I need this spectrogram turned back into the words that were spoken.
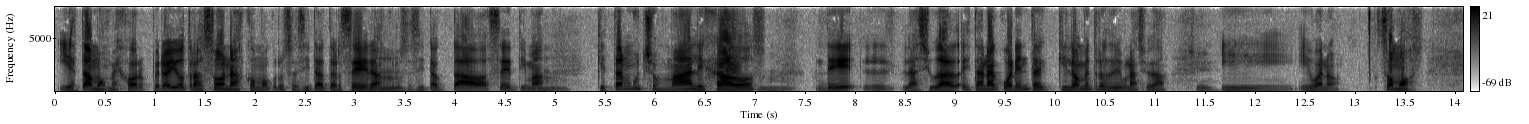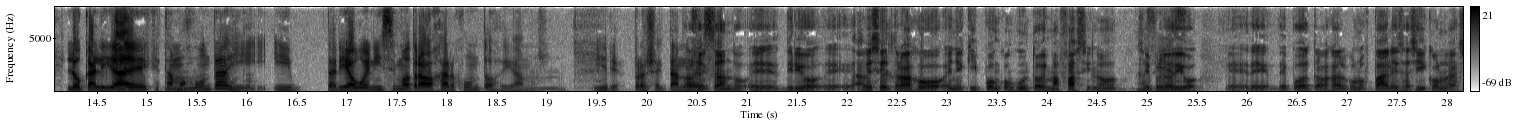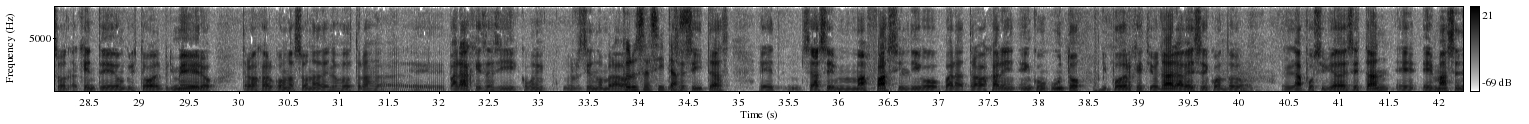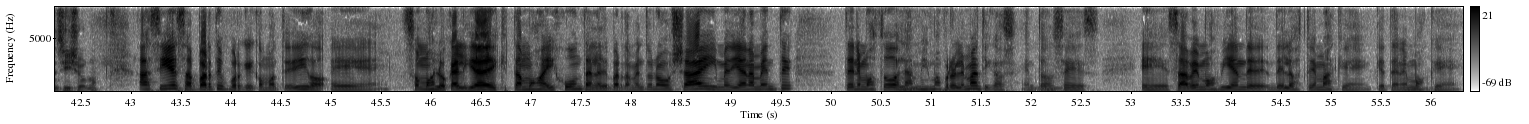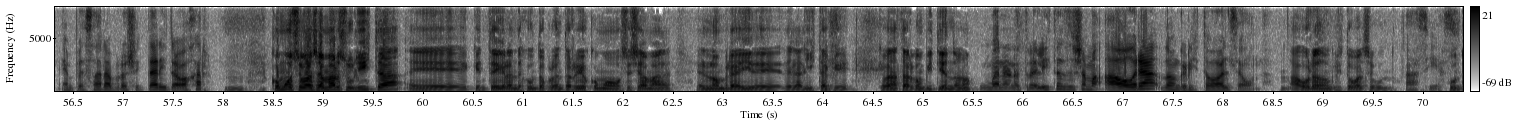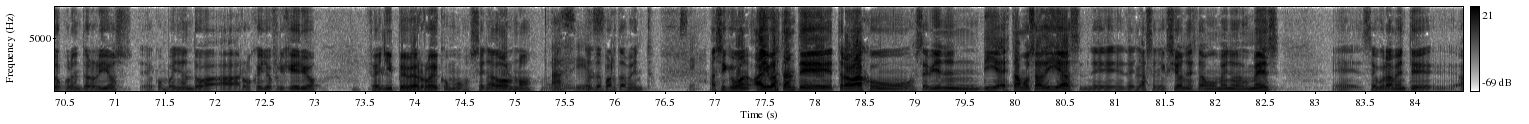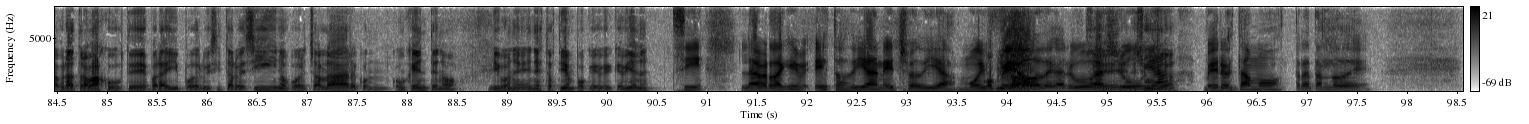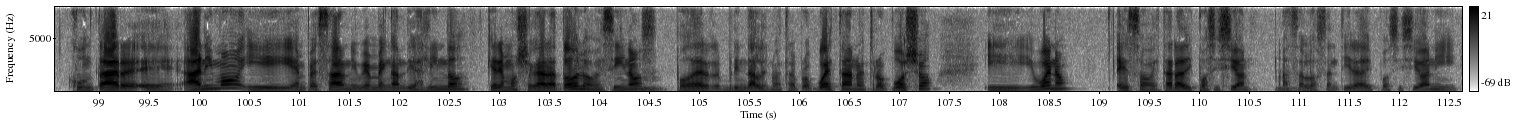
y estamos mejor, pero hay otras zonas como Crucecita Tercera, Crucecita Octava, Séptima, que están mucho más alejados de la ciudad. Están a 40 kilómetros de una ciudad. Y, y, bueno, somos localidades que estamos juntas y, y, estaría buenísimo trabajar juntos, digamos, ir proyectando. Proyectando. Eh, diría, eh, a veces el trabajo en equipo, en conjunto, es más fácil, ¿no? Siempre lo digo, eh, de, poder trabajar con los pares, así, con la, gente de Don Cristóbal I, trabajar con la zona de los otros parajes, así, como recién nombraba. Crucecitas. Crucecitas. se hace más fácil, digo, para trabajar en, en, conjunto y poder gestionar a veces cuando las posibilidades están, eh, es más sencillo, ¿no? Así es, aparte porque, como te digo, eh, somos localidades que estamos ahí juntas en el departamento de Nuevo Ya y medianamente tenemos todas las mm. mismas problemáticas. Entonces, eh, sabemos bien de, los temas que, tenemos que empezar a proyectar y trabajar. Mm. ¿Cómo se va a llamar su lista eh, que integran de Juntos por Entre Ríos? ¿Cómo se llama el nombre ahí de, la lista que, van a estar compitiendo, no? Bueno, nuestra lista se llama Ahora Don Cristóbal II. Ahora Don Cristóbal II. Así es. Juntos por Entre Ríos, eh, acompañando a, Rogelio Frigerio. Felipe Berrué como senador, ¿no? del departamento. Así que bueno, hay bastante trabajo, se vienen días, estamos a días de, de las elecciones, estamos menos de un mes, eh, seguramente habrá trabajo ustedes para ahí, poder visitar vecinos, poder charlar con, gente, ¿no? Digo, en, estos tiempos que, vienen. Sí, la verdad que estos días han hecho días muy feos de garúa, lluvia, pero estamos tratando de juntar eh, ánimo y empezar, ni bien vengan días lindos, queremos llegar a todos los vecinos, poder brindarles nuestra propuesta, nuestro apoyo y, bueno, eso, estar a disposición, hacerlos sentir a disposición y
